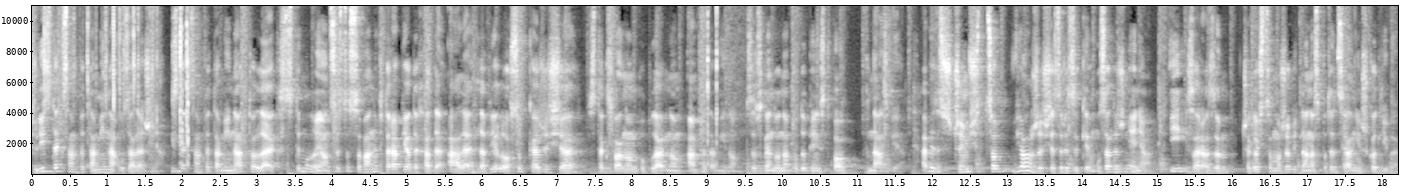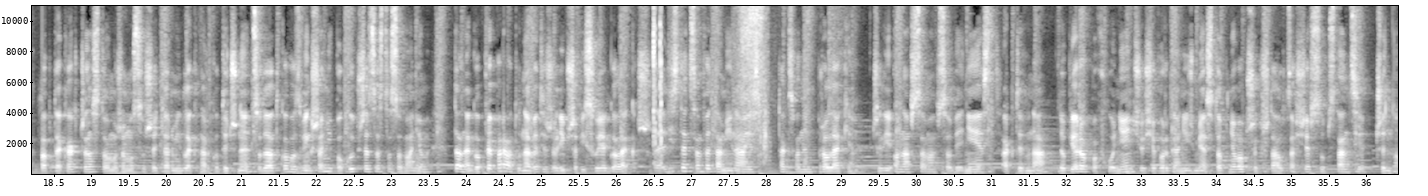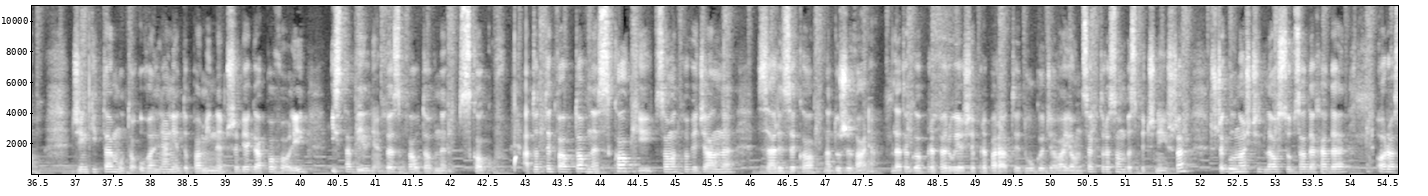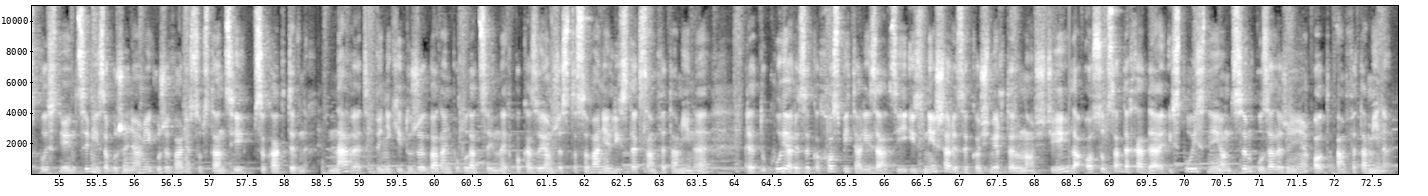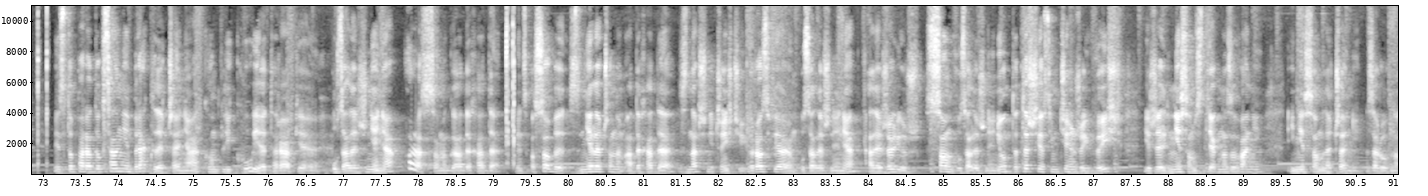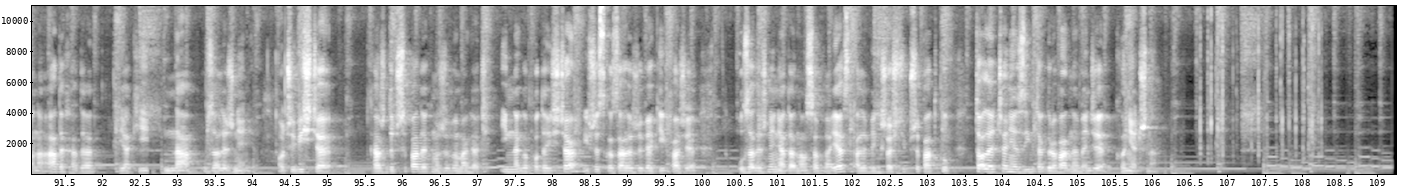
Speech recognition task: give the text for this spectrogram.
Czy lisdeksamfetamina uzależnia? Lisdeksamfetamina to lek stymulujący stosowany w terapii ADHD, ale dla wielu osób kojarzy się z tak zwaną popularną amfetaminą ze względu na podobieństwo w nazwie. A więc z czymś, co wiąże się z ryzykiem uzależnienia i zarazem czegoś, co może być dla nas potencjalnie szkodliwe. W aptekach często możemy usłyszeć termin lek narkotyczny, co dodatkowo zwiększa niepokój przed zastosowaniem danego preparatu, nawet jeżeli przepisuje go lekarz. Ale lisdeksamfetamina jest tak zwanym prolekiem, czyli ona sama w sobie nie jest aktywna. Dopiero po wchłonięciu się w organizmie stopniowo przekształca się w substancję czynną. Dzięki temu to uwalnianie dopaminy przebiega powoli i stabilnie, bez gwałtownych skoków. A to te gwałtowne skoki są odpowiedzialne za ryzyko nadużywania. Dlatego preferuje się preparaty długodziałające, które są bezpieczniejsze, w szczególności dla osób z ADHD oraz współistniejącymi zaburzeniami używania substancji psychoaktywnych. Nawet wyniki dużych badań populacyjnych pokazują, że stosowanie lisdeksamfetaminy redukuje ryzyko hospitalizacji i zmniejsza ryzyko śmiertelności dla osób z ADHD i współistniejącym uzależnieniem od amfetaminy. Więc to paradoksalnie brak leczenia komplikuje terapię uzależnienia oraz samego ADHD. Więc osoby z nieleczonym ADHD znacznie częściej rozwijają uzależnienie, ale jeżeli już są w uzależnieniu, to też jest im ciężej wyjść, jeżeli nie są zdiagnozowani i nie są leczeni, zarówno na ADHD, jak i na uzależnienie. Oczywiście każdy przypadek może wymagać innego podejścia i wszystko zależy w jakiej fazie uzależnienia dana osoba jest, ale w większości przypadków to leczenie zintegrowane będzie konieczne.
